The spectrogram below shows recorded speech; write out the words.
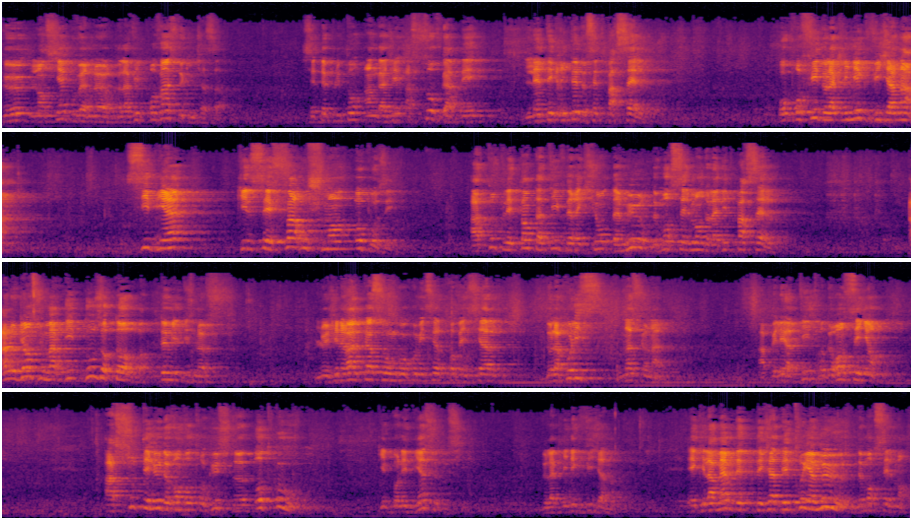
que l'ancien gouverneur de la ville-province de Kinshasa s'était plutôt engagé à sauvegarder l'intégrité de cette parcelle au profit de la clinique Vijana, si bien qu'il s'est farouchement opposé à toutes les tentatives d'érection d'un mur de morcellement de la dite parcelle. À l'audience du mardi 12 octobre 2019, le général Kassongo, commissaire provincial de la police nationale, appelé à titre de renseignant, a soutenu devant votre auguste haute cour qu'il connaît bien ce dossier de la clinique Vijana et qu'il a même déjà détruit un mur de morcellement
